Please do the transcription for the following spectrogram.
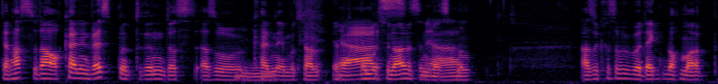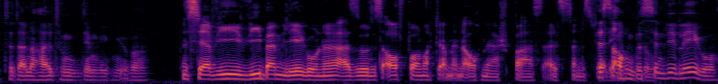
dann hast du da auch kein Investment drin, das, also mhm. kein emotional, ja, emotionales das, Investment. Ja. Also Christoph, überdenk nochmal bitte deine Haltung dem gegenüber. Ist ja wie, wie beim Lego, ne? Also das Aufbauen macht ja am Ende auch mehr Spaß als dann das Ist auch ein bisschen wie Lego.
